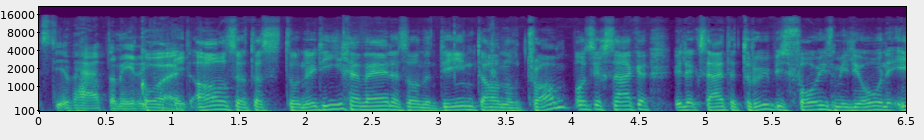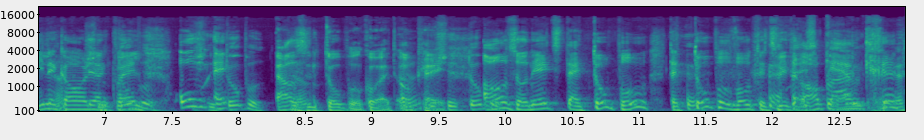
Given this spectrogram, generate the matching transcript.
es überhaupt Amerika Gut, gibt. also, das du nicht ich wählen, sondern den Donald Trump, muss ich sagen, weil er gesagt hat, drei bis fünf Millionen Illegale ja, gewählt. Um, Double. Also ein Double, gut, okay. Ja, also und jetzt der Double, der Double will jetzt wieder ablenken.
